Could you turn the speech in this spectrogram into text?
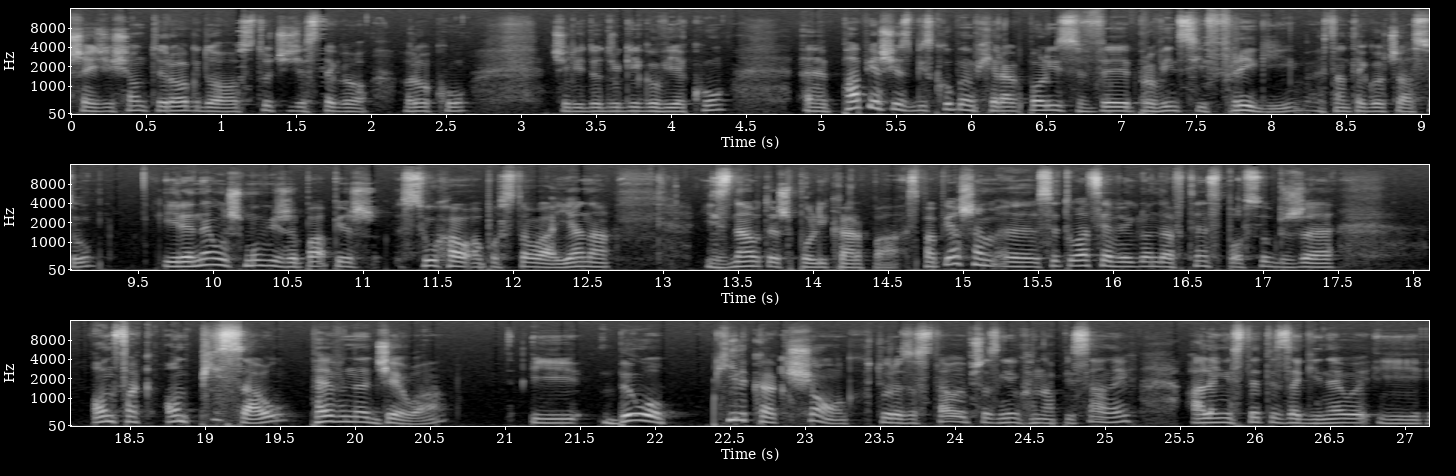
60 rok do 130 roku, czyli do II wieku. E, papież jest biskupem Hierapolis w prowincji Frygii z tamtego czasu. Ireneusz mówi, że papież słuchał apostoła Jana i znał też Polikarpa. Z papieżem y, sytuacja wygląda w ten sposób, że on, fak, on pisał pewne dzieła i było kilka ksiąg, które zostały przez niego napisanych, ale niestety zaginęły i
